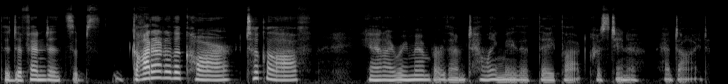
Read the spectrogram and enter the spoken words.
The defendants got out of the car, took off, and I remember them telling me that they thought Christina had died.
